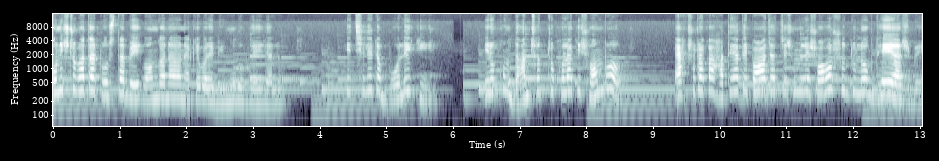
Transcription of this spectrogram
কনিষ্ঠ ভাতার প্রস্তাবে গঙ্গানায়ন একেবারে বিমূঢ় হয়ে গেল। এই ছেলেটা বলে কি, এরকম দানছত্র খোলা কি সম্ভব? একশো টাকা হাতে হাতে পাওয়া যাচ্ছে শুনলে শহর শুদ্ধ লোক ধেয়ে আসবে।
